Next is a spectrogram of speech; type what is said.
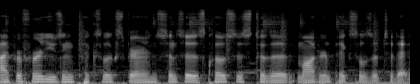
I prefer using Pixel Experience since it is closest to the modern pixels of today.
